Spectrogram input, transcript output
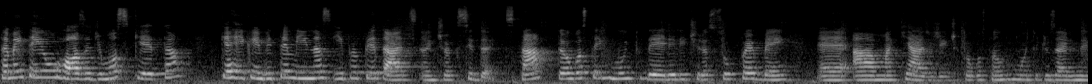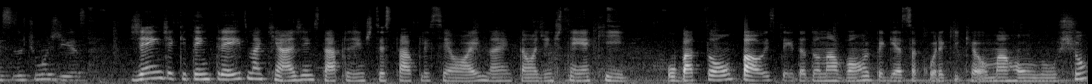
Também tem o rosa de mosqueta, que é rico em vitaminas e propriedades antioxidantes, tá? Então eu gostei muito dele, ele tira super bem é, a maquiagem, gente. Eu tô gostando muito de usar ele nesses últimos dias. Gente, aqui tem três maquiagens, tá? Pra gente testar o Cliceoi, né? Então, a gente tem aqui o batom Power Stay da Dona Avon. Eu peguei essa cor aqui, que é o marrom luxo.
